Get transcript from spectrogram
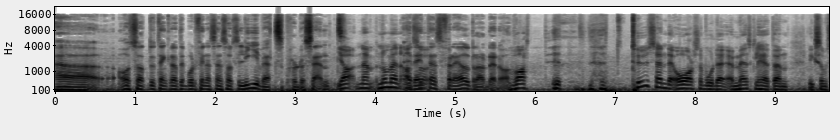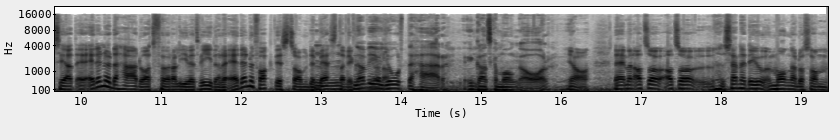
Eh, och så att du tänker att det borde finnas en sorts livets producent. Ja, nej, no, men är det alltså... inte ens föräldrar det då? vart tusende år så borde mänskligheten liksom se att är det nu det här då att föra livet vidare? Är det nu faktiskt som det bästa vi Mm. Nu har kan vi ju göra? gjort det här i ganska många år. Ja, nej men alltså, alltså sen är det ju många då som,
